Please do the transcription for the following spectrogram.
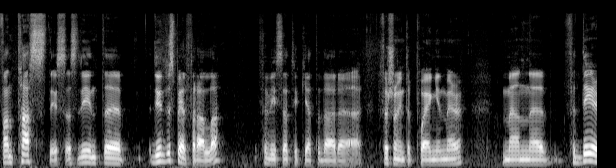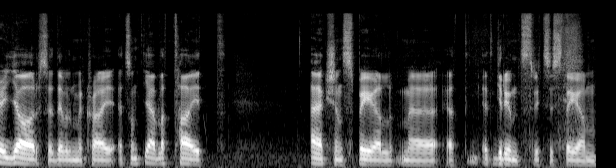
Fantastiskt, alltså det är inte, det är inte spel för alla. För vissa tycker att det där är, förstår inte poängen med det. Men eh, för det det gör så är Devil May Cry ett sånt jävla tight actionspel med ett, ett grymt stridssystem.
